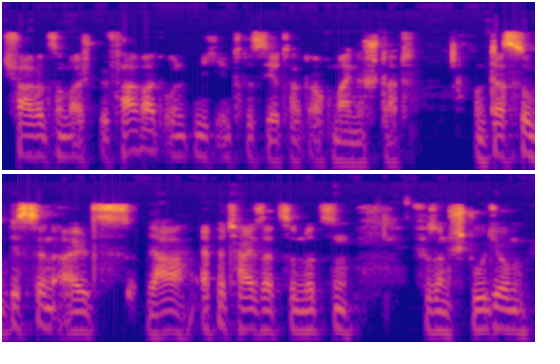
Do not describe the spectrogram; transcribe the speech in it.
ich fahre zum Beispiel Fahrrad und mich interessiert halt auch meine Stadt. Und das so ein bisschen als ja, Appetizer zu nutzen für so ein Studium,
